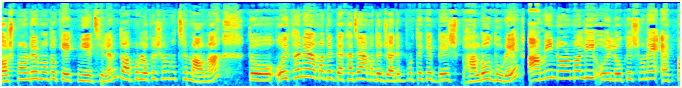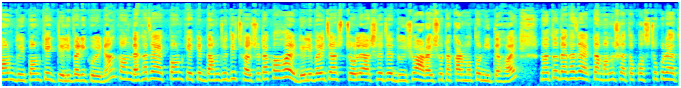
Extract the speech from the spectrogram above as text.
দশ পাউন্ডের মতো কেক নিয়েছিলেন। তো আপুর লোকেশন হচ্ছে মাওনা। তো ওইখানে আমাদের দেখা যায়, আমাদের যাদবপুর থেকে বেশ ভালো দূরে। আমি নর্মালি ওই লোকেশনে এক পাউন্ড দুই পাউন্ড কেক ডেলিভারি করি না। কারণ দেখা যায়, এক পাউন্ড কেকের দাম যদি ছয়শো টাকা হয় ডেলিভারি চার্জ চলে আসে যে দুইশো, আড়াইশো টাকার মতো নিতে হয়। নয়তো দেখা যায়, একটা মানুষ এত কষ্ট করে এত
